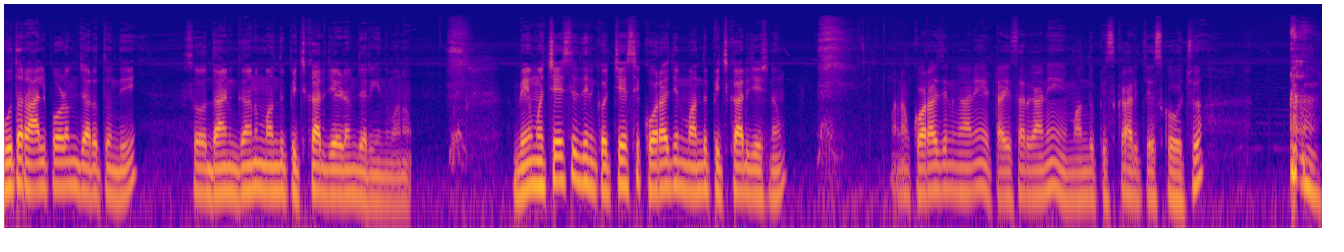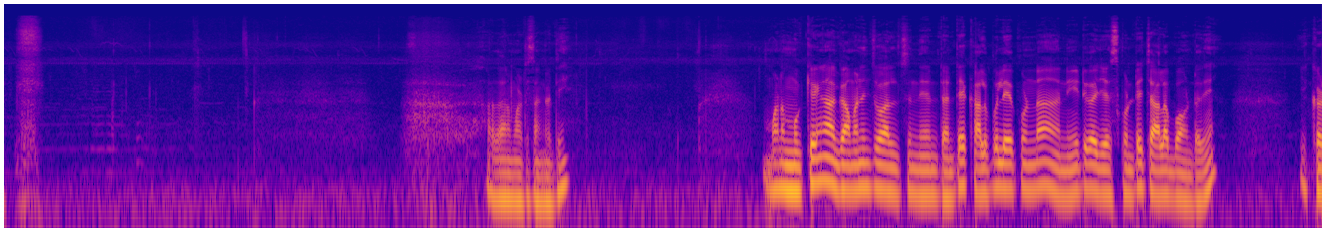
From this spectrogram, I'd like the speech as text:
పూత రాలిపోవడం జరుగుతుంది. సో దానికి గాను మందు పిచికారి చేయడం జరిగింది మనం. మేము వచ్చేసి దీనికి వచ్చేసి కొరాజిన్ మందు పిచికారి చేసినాం. మనం కొరాజిన్ కానీ టైసర్ కానీ మందు పిచికారి చేసుకోవచ్చు. అదనమాట సంగతి. మనం ముఖ్యంగా గమనించవలసింది ఏంటంటే కలుపు లేకుండా నీట్గా చేసుకుంటే చాలా బాగుంటుంది ఇక్కడ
